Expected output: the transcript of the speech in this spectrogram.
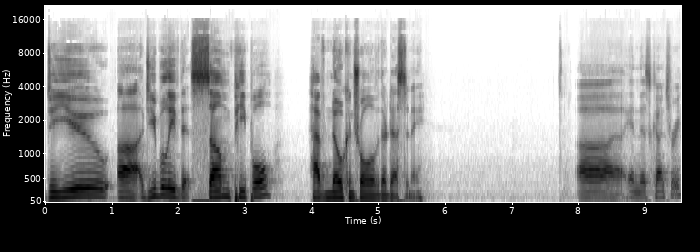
Do you uh, do you believe that some people have no control over their destiny uh, in this country,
